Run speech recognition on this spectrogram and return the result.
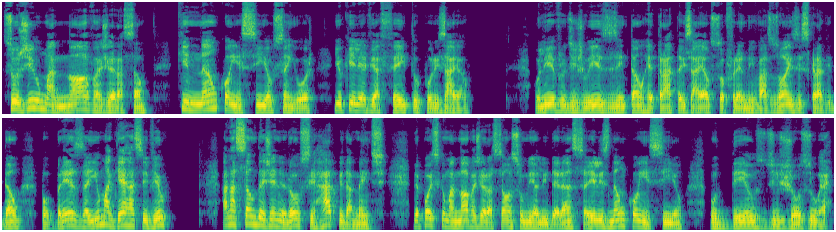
surgiu uma nova geração que não conhecia o Senhor e o que ele havia feito por Israel. O livro de Juízes então retrata Israel sofrendo invasões, escravidão, pobreza e uma guerra civil. A nação degenerou-se rapidamente. Depois que uma nova geração assumiu a liderança, eles não conheciam o Deus de Josué.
